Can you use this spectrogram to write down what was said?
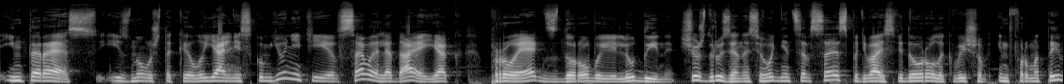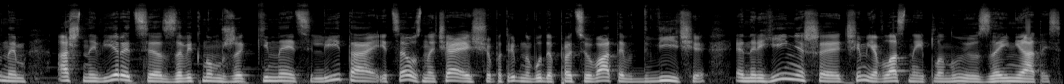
інтерес і знову ж таки лояльність ком'юніті, все виглядає як проект здорової людини. Що ж, друзі, на сьогодні це все. Сподіваюсь, відеоролик вийшов інформативним, аж не віриться. За вікном вже кінець літа, і це означає, що потрібно буде працювати вдвічі енергійніше, чим я власне і планую зайнятись.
